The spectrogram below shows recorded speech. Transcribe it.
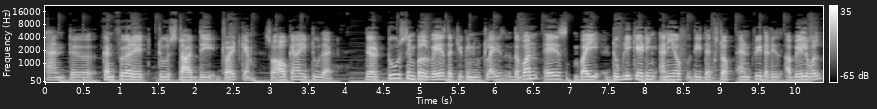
and uh, configure it to start the DroidCam. So how can I do that? There are two simple ways that you can utilize. The one is by duplicating any of the desktop entry that is available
